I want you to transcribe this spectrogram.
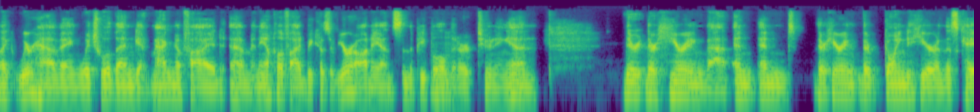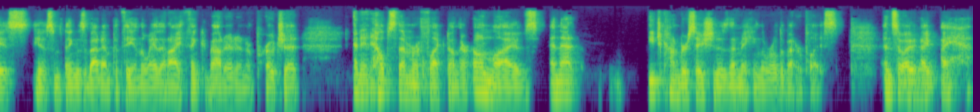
like we're having, which will then get magnified um, and amplified because of your audience and the people Mhm. that are tuning in. They're they're hearing that and and they're hearing they're going to hear in this case you know some things about empathy and the way that I think about it and approach it and it helps them reflect on their own lives and that each conversation is then making the world a better place. And so I, I i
